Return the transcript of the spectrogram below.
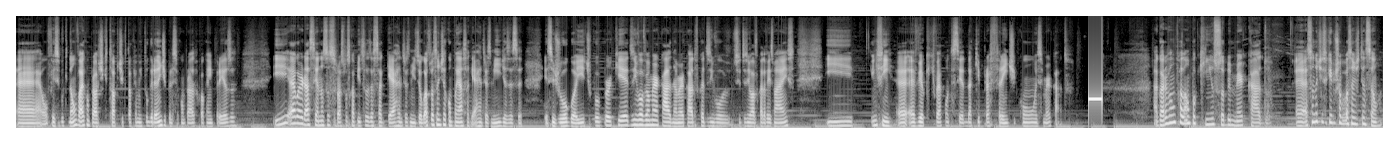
É, o Facebook não vai comprar o TikTok, o TikTok é muito grande para ele ser comprado por qualquer empresa. E é aguardar cenas dos próximos capítulos dessa guerra entre as mídias. Eu gosto bastante de acompanhar essa guerra entre as mídias, esse, esse jogo aí, tipo, porque desenvolver o mercado, né? O mercado fica desenvolve, se desenvolve cada vez mais. E, enfim, é, é ver o que, que vai acontecer daqui para frente com esse mercado. Agora vamos falar um pouquinho sobre mercado. É, essa notícia aqui me chamou bastante atenção.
